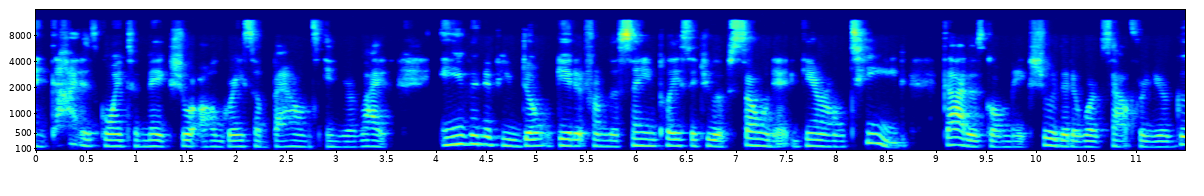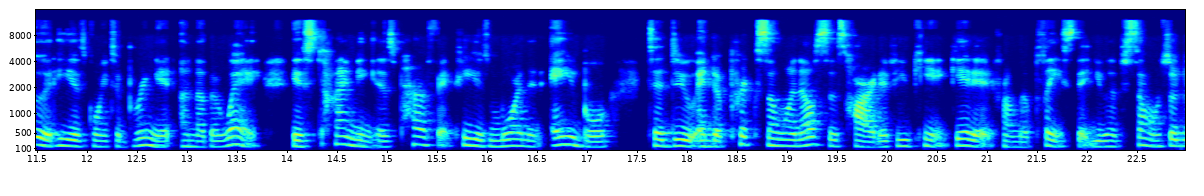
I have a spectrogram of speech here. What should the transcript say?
And God is going to make sure all grace abounds in your life. Even if you don't get it from the same place that you have sown it, guaranteed, God is going to make sure that it works out for your good. He is going to bring it another way. His timing is perfect. He is more than able to do and to prick someone else's heart if you can't get it from the place that you have sown. So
